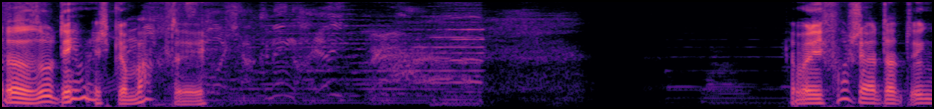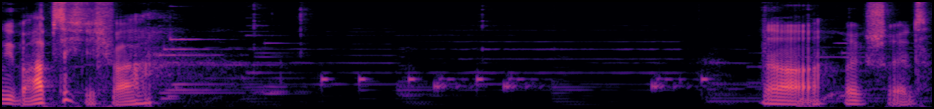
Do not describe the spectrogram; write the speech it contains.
Ja, so dämlich gemacht ey. kann man nicht vorstellen dass das irgendwie beabsichtigt war. Ja, rückschritt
